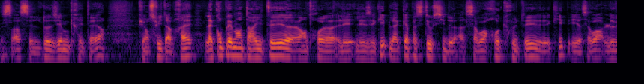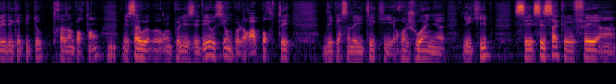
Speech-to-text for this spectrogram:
Ça, c'est le deuxième critère. Puis ensuite, après, la complémentarité euh, entre les, équipes, la capacité aussi de, à savoir recruter des équipes et à savoir lever des capitaux, très important. Mm. Mais ça, on peut les aider aussi, on peut leur apporter des personnalités qui rejoignent l'équipe. C'est ça que fait un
